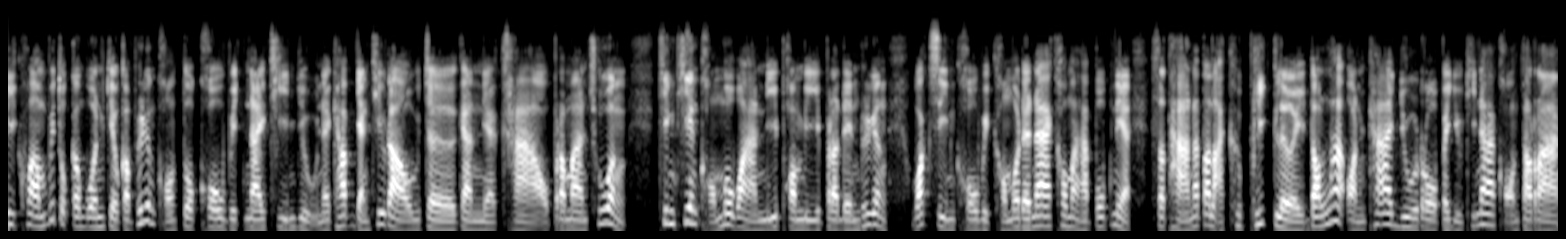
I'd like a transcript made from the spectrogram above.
มีความวิตกกังวลเกี่ยวกับเรื่องของตัวโควิด -19 อยู่นะครับ อย่างที่เราเจอกันเนี่ยข่าวประมาณช่วงเที่ยงเที่ยงของเมื่อวานนี้พอมีประเด็นเรื่องวัคซีนโควิดของโมเดอร์นาเข้ามาปุ๊บเนี่ยสถานะตลาดคือพลิกเลย ดอลลาร์อ่อนค่ายูโรไปอยู่ที่หน้าของตาราง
